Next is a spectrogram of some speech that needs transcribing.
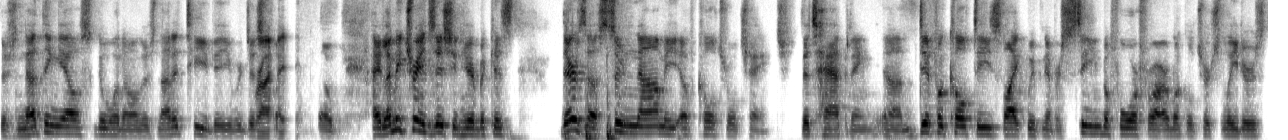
There's nothing else going on. There's not a tv we're just right. so hey let me transition here because there's a tsunami of cultural change that's happening, um, difficulties like we've never seen before for our local church leaders.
